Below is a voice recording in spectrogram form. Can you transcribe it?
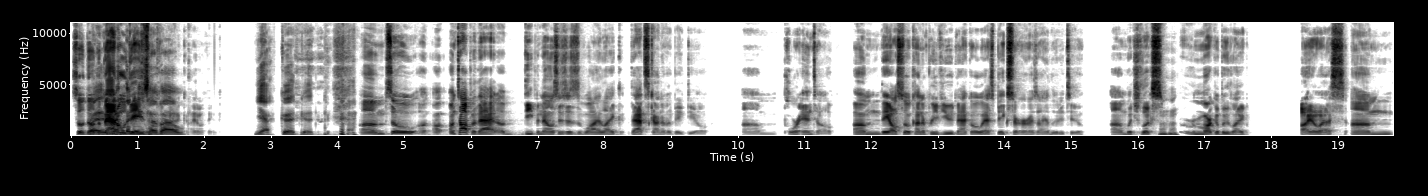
So the, right, the battle the days, days of uh, I don't think. Yeah, good, good. um, so uh, on top of that, uh, deep analysis is why like that's kind of a big deal um, poor Intel. Um, they also kind of previewed Mac OS Big Sur, as I alluded to, um, which looks mm-hmm. remarkably like iOS. Um,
